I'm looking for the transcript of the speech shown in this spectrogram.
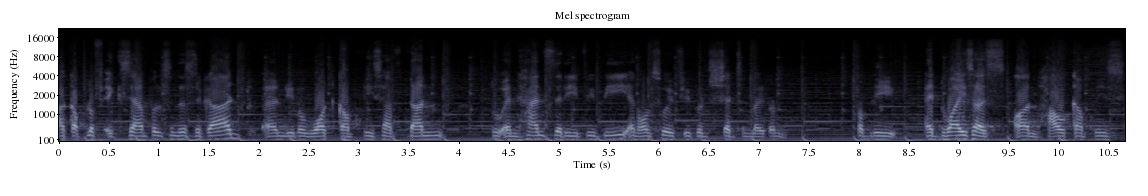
a couple of examples in this regard and you know what companies have done to enhance their evp and also if you could shed some light on probably advise us on how companies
